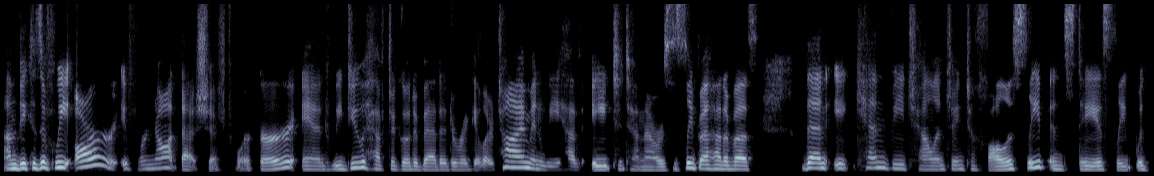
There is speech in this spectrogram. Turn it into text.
um, because if we are, if we're not that shift worker and we do have to go to bed at a regular time and we have eight to 10 hours of sleep ahead of us, then it can be challenging to fall asleep and stay asleep with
